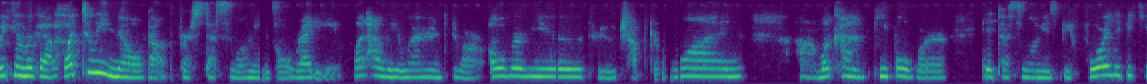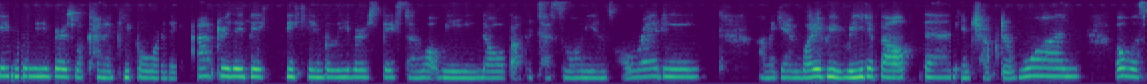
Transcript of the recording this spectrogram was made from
we can look at what do we know about the First Thessalonians already? What have we learned through our overview, through chapter one? Um, what kind of people were the Thessalonians before they became believers? What kind of people were they after they be- became believers based on what we know about the Thessalonians already? Um, again, what did we read about them in chapter one? What was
